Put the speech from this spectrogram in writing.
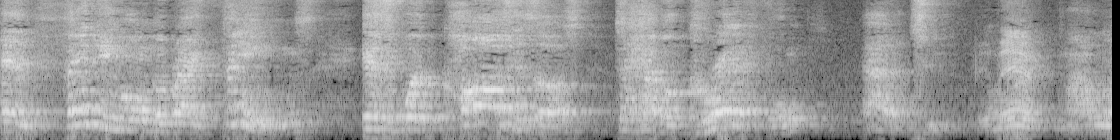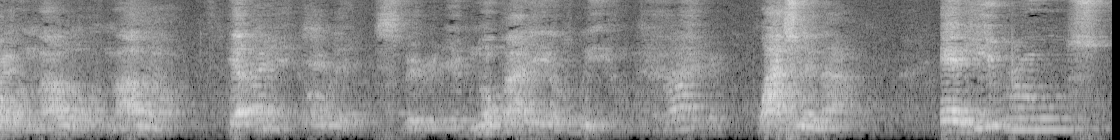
and thinking on the right things is what causes us to have a grateful attitude. Amen. My Lord, my Lord, my Lord. Help me, Holy Spirit, if nobody else will. Watch me now. In Hebrews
